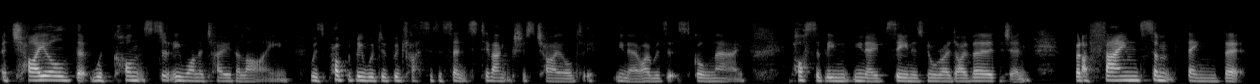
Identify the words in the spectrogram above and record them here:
a child that would constantly want to toe the line was probably would have been classed as a sensitive anxious child if you know i was at school now possibly you know seen as neurodivergent. But i found something that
